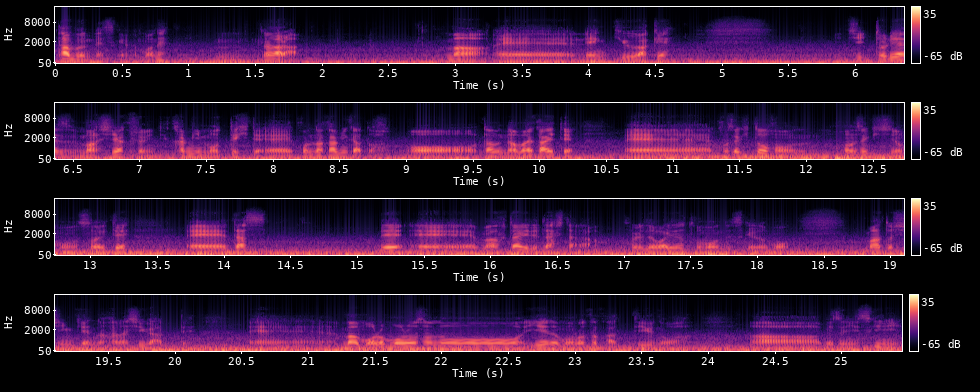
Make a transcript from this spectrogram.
多分ですけどもね。うん。だから、まあ、えー、連休明け、1とりあえず、まあ、市役所に紙持ってきて、えー、こんな紙かと、お多分名前書いて、えー、戸籍謄本、本籍地のものを添えて、えー、出す。で、えー、まあ、2人で出したら、それで終わりだと思うんですけども、まあ、あと真剣の話があって、えー、まあもろもろその家のものとかっていうのはあ別に好きに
